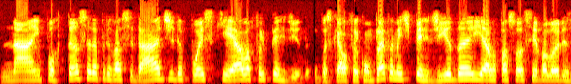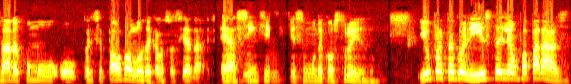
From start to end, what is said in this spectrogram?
na importância da privacidade depois que ela foi perdida. Depois que ela foi completamente perdida e ela passou a ser valorizada como o principal valor daquela sociedade. É assim que, que esse mundo é construído. E o protagonista, ele é um paparazzi.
